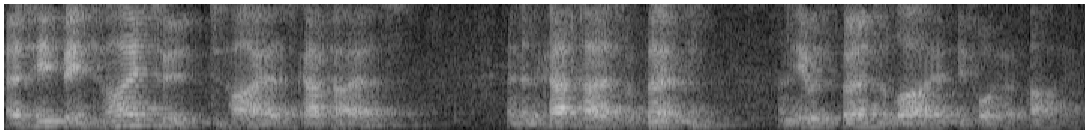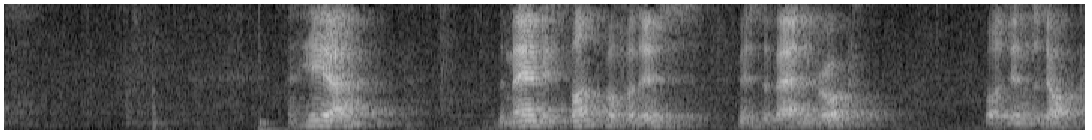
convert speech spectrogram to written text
as he'd been tied to tires, car tires, and then the car tires were burnt, and he was burnt alive before her eyes. And here, the man responsible for this, Mr. Vanderbroek, was in the dock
